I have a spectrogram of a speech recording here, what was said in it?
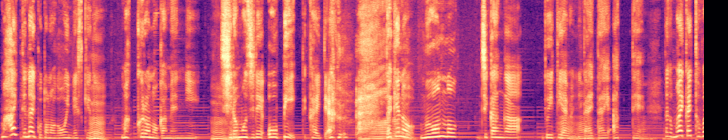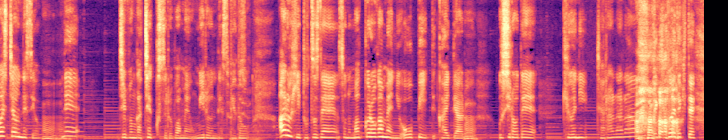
まあ、入ってないことの方が多いんですけど、うん。真っ黒の画面にうんうん。白文字で OP って書いてあるあー だけの無音の時間が VTR に大体あって、どだから毎回飛ばしちゃうんですよ。うんうん。で自分がチェックする場面を見るんですけどね。ある日突然その真っ黒画面に OP って書いてあるうん。後ろで急に「チャラララ」って聞こえてきて「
